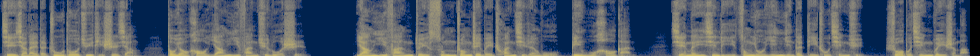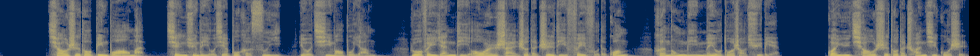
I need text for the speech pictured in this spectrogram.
接下来的诸多具体事项都要靠杨一凡去落实。杨一凡对宋庄这位传奇人物并无好感。且内心里总有隐隐的抵触情绪，说不清为什么。乔石头并不傲慢，谦逊的有些不可思议，又其貌不扬。若非眼底偶尔闪烁的直抵肺腑的光，和农民没有多少区别。关于乔石头的传奇故事，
